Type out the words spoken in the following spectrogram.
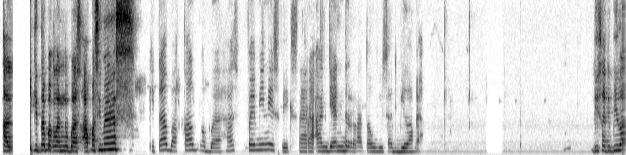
Kali ini kita bakalan ngebahas apa sih Mes? Kita bakal ngebahas feminis, kesetaraan gender atau bisa dibilang ya. Bisa dibilang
